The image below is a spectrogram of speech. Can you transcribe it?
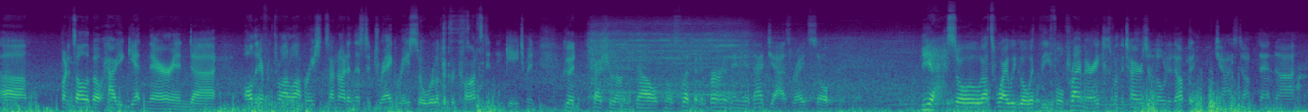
Um, but it's all about how you get in there and uh, all the different throttle operations. I'm not in this to drag race, so we're looking for constant engagement, good pressure on the belt, no slipping and burning, any of that jazz, right? So, yeah, so that's why we go with the full primary, because when the tires are loaded up and jazzed up, then uh,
